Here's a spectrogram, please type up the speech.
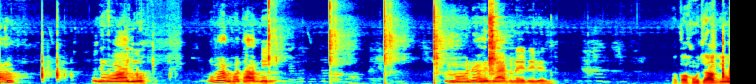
งมันยังว่าอยู่ก็มากมาถามนี่มั นมองแนวเห็นได้ปานใดได้เด่นแล้วก็หูจักอยู่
